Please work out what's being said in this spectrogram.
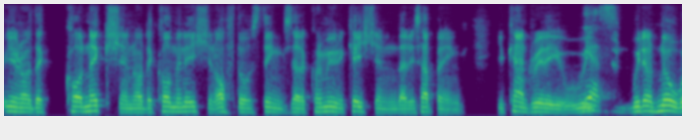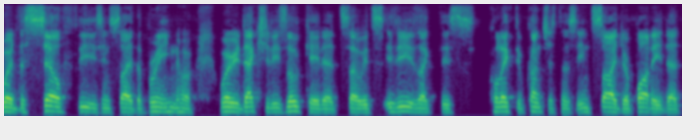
you know the connection or the culmination of those things that a communication that is happening you can't really we, yes. we don't know where the self is inside the brain or where it actually is located so it's it is like this collective consciousness inside your body that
